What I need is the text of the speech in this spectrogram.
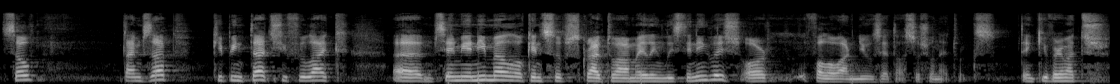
So, time's up. Keep in touch if you like. Um, send me an email or can subscribe to our mailing list in English or follow our news at our social networks. Thank you very much.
